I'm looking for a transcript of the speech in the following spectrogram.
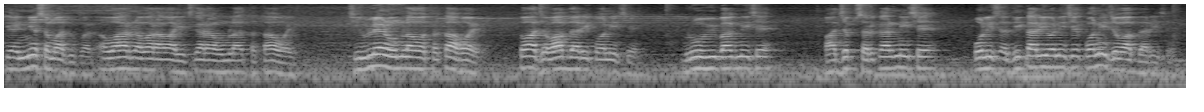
કે અન્ય સમાજ ઉપર અવારનવાર આવા હિચકારા હુમલા થતા હોય, જીવલેણ હુમલાઓ થતા હોય, તો આ જવાબદારી કોની છે? ગૃહ વિભાગની છે, ભાજપ સરકારની છે પોલીસ અધિકારીઓની છે, કોની જવાબદારી છે?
